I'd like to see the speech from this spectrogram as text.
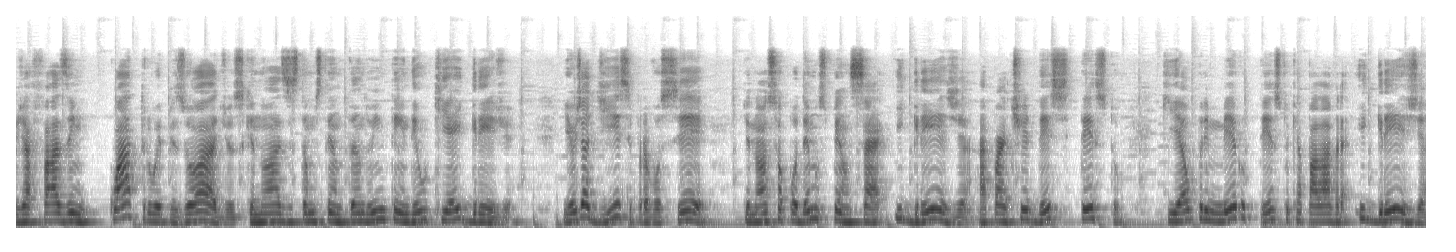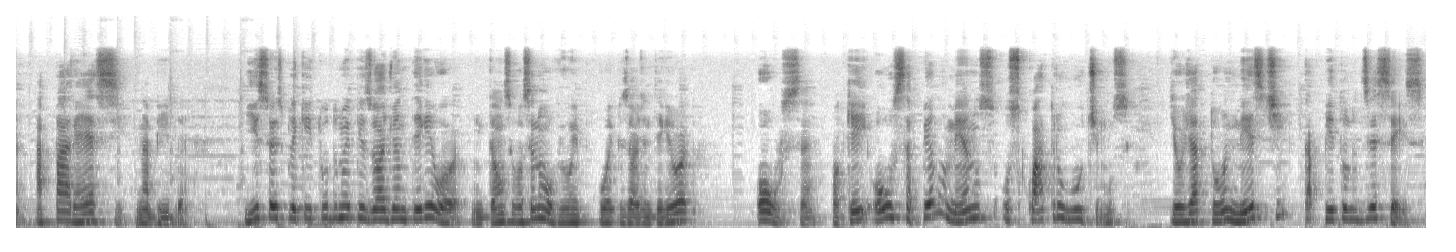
Já fazem quatro episódios que nós estamos tentando entender o que é igreja. E eu já disse para você que nós só podemos pensar igreja a partir desse texto, que é o primeiro texto que a palavra igreja aparece na Bíblia. Isso eu expliquei tudo no episódio anterior. Então, se você não ouviu o episódio anterior, ouça, ok? Ouça pelo menos os quatro últimos, que eu já estou neste capítulo 16.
